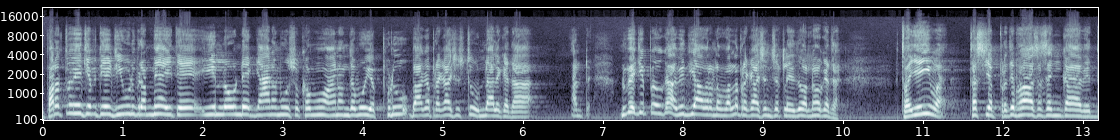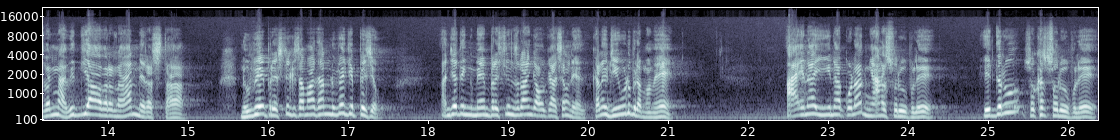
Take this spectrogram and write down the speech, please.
పరత్వమే చెబితే జీవుడు బ్రహ్మే అయితే ఈయనలో ఉండే జ్ఞానము సుఖము ఆనందము ఎప్పుడూ బాగా ప్రకాశిస్తూ ఉండాలి కదా. అంటే నువ్వే చెప్పావుగా అవిద్యావరణం వల్ల ప్రకాశించట్లేదు అన్నావు కదా. త్వయైవ తస్య ప్రతిభాస శంకా విద్వన్ అవిద్యావరణాన్ని నిరస్తా నువ్వే ప్రశ్నకి సమాధానం నువ్వే చెప్పేశావు. అంచేత ఇంక మేము ప్రశ్నించడానికి అవకాశం లేదు. కానీ జీవుడు బ్రహ్మమే. ఆయన ఈయన కూడా జ్ఞానస్వరూపులే. ఇద్దరూ సుఖస్వరూపులే.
